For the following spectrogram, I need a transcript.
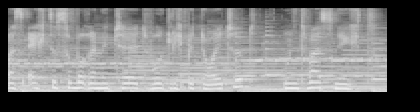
was echte Souveränität wirklich bedeutet und was nicht.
